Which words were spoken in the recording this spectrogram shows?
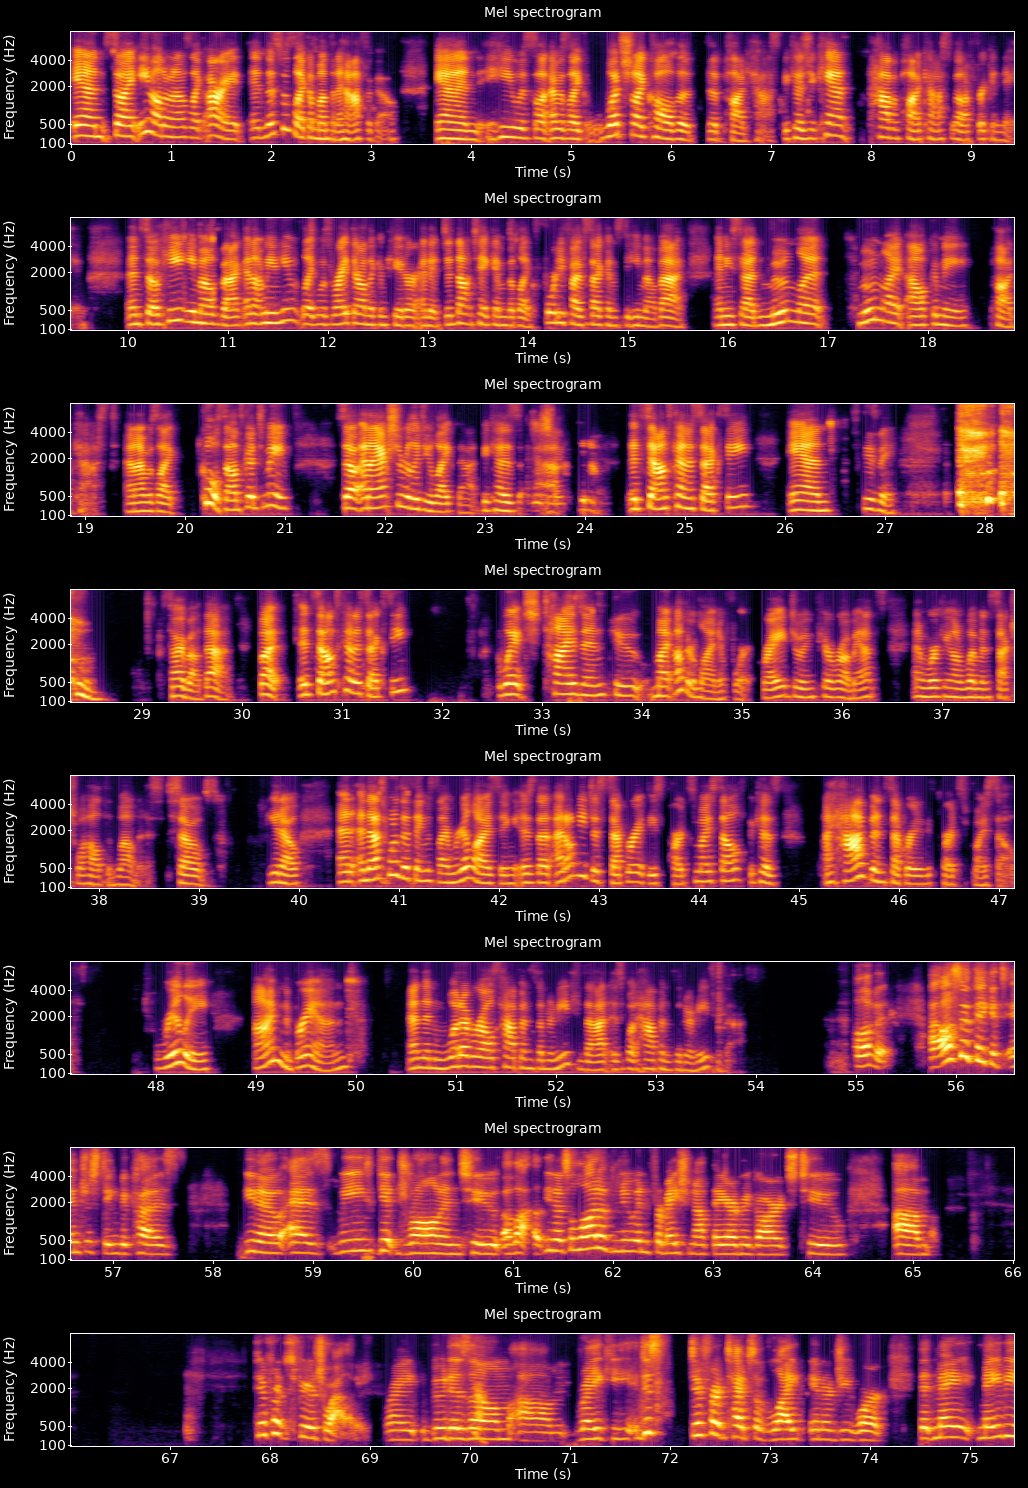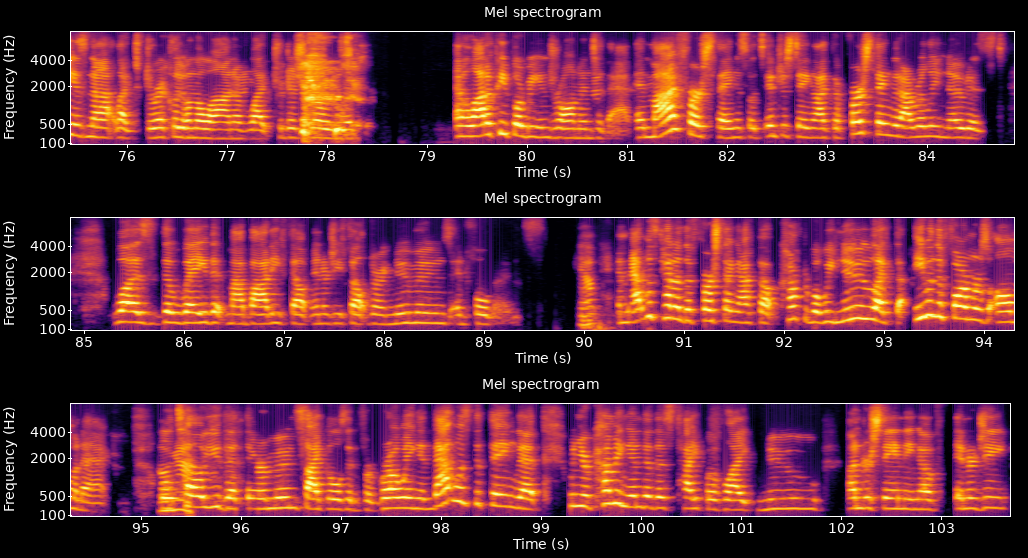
And so I emailed him and I was like, all right. And this was like a month and a half ago. And he was like, I was like, what should I call the, the podcast? Because you can't have a podcast without a freaking name. And so he emailed back. And I mean, he like was right there on the computer and it did not take him but like 45 seconds to email back. And he said, Moonlit, Moonlight Alchemy podcast. And I was like, cool, sounds good to me. So, and I actually really do like that because, uh, you know, it sounds kind of sexy and excuse me. Sorry about that. But it sounds kind of sexy, which ties into my other line of work, right? Doing pure romance and working on women's sexual health and wellness. So, you know, and and that's one of the things that I'm realizing is that I don't need to separate these parts of myself because I have been separating these parts of myself. Really, I'm the brand and then whatever else happens underneath that is what happens underneath of that. I love it. I also think it's interesting because you know, as we get drawn into a lot, you know, it's a lot of new information out there in regards to um, different spirituality, right? Buddhism, um, Reiki, just different types of light energy work that may maybe is not like directly on the line of like traditional religion. And a lot of people are being drawn into that. And my first thing, so it's interesting, like the first thing that I really noticed was the way that my body felt, energy felt during new moons and full moons. Yep. And that was kind of the first thing I felt comfortable. We knew like the, even the farmer's almanac oh, will oh, yeah. tell you that there are moon cycles and for growing. And that was the thing that when you're coming into this type of like new understanding of energy,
